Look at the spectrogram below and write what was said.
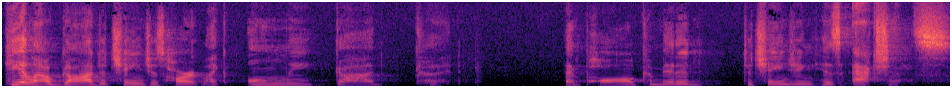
He allowed God to change his heart like only God. And Paul committed to changing his actions.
